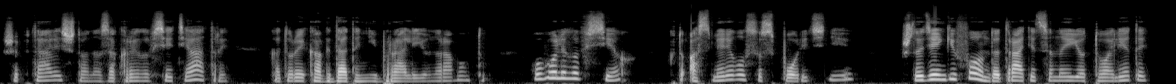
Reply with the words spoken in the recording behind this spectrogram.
Шептались, что она закрыла все театры, которые когда-то не брали ее на работу, уволила всех, кто осмеливался спорить с ней, что деньги фонда тратятся на ее туалеты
